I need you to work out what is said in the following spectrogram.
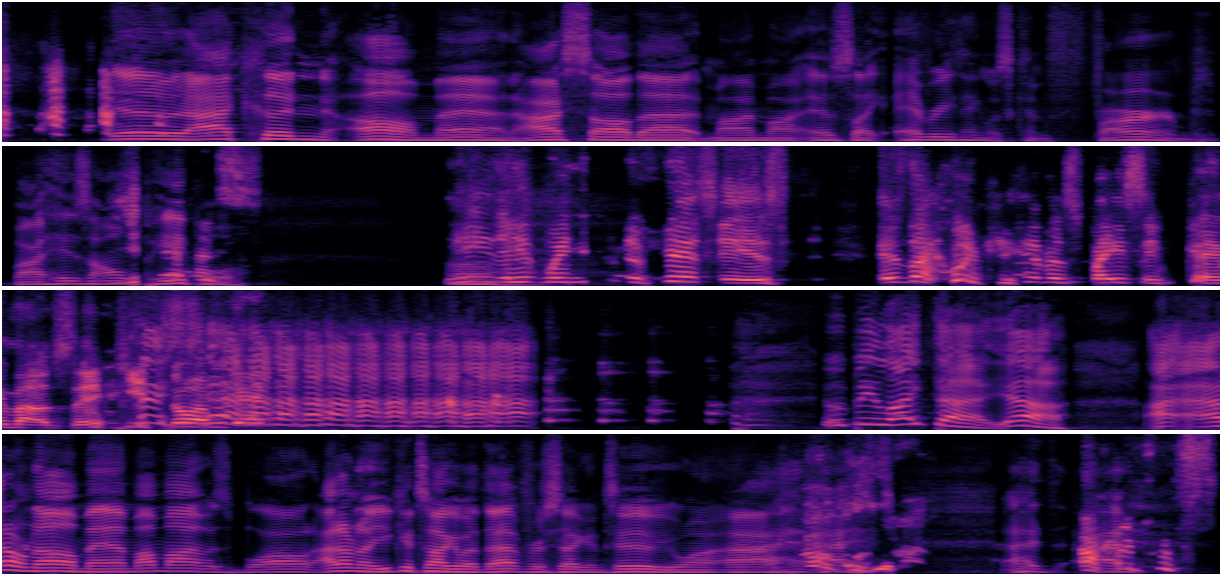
dude, I couldn't. Oh man, I saw that. My mind, it was like everything was confirmed by his own people. He, Oh. he- when your defense is, it's like when Kevin Spacey came out and said, "You know I'm gay." it would be like that, yeah. I, I don't know, man. My mind was blown. I don't know. You could talk about that for a second too, if you want. I, Oh, I, I, I, I, was,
